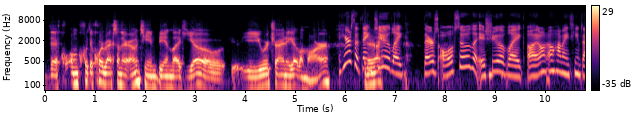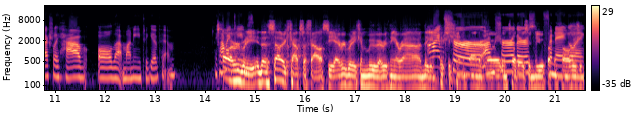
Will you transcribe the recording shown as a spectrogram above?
the the quarterbacks on their own team being like, "Yo, you, you were trying to get Lamar." Here's the thing, They're not- too. Like, there's also the issue of like, I don't know how many teams actually have all that money to give him. Like, how Oh, everybody, teams? the salary cap's a fallacy. Everybody can move everything around. They can I'm sure. the I'm sure until there's new finagling.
